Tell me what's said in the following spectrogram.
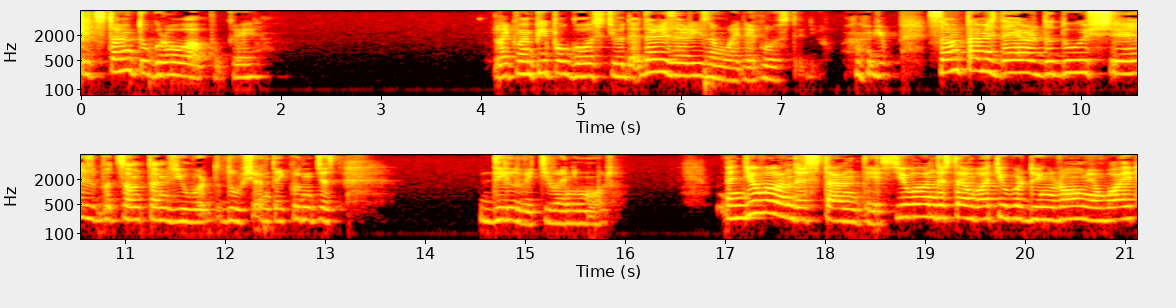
it's time to grow up, okay? Like when people ghost you, there is a reason why they ghosted you. you sometimes they are the douches, but sometimes you were the douche and they couldn't just deal with you anymore. And you will understand this. You will understand what you were doing wrong and why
